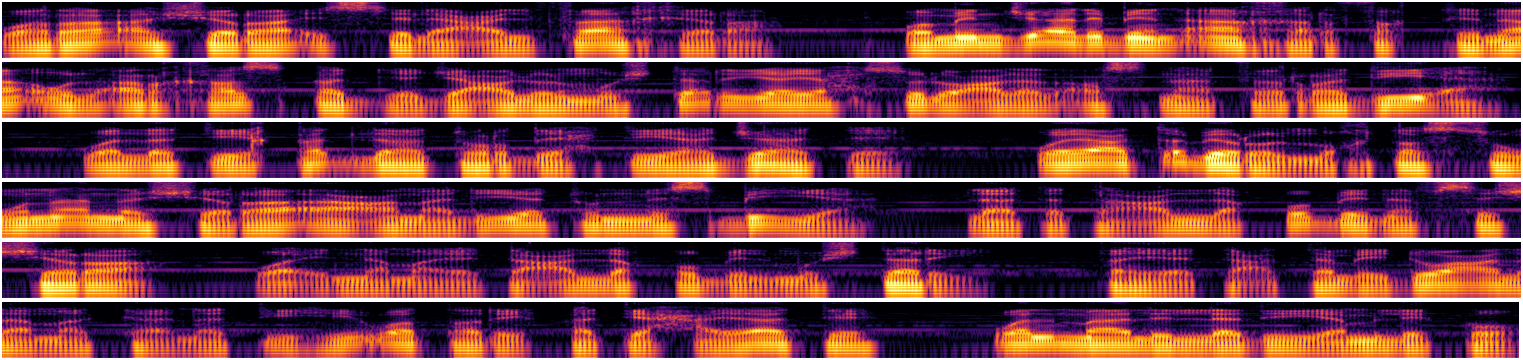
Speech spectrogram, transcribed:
وراء شراء السلع الفاخرة. ومن جانب آخر فاقتناء الأرخص قد يجعل المشتري يحصل على الأصناف الرديئة والتي قد لا ترضي احتياجاته. ويعتبر المختصون أن الشراء عملية نسبية. لا تتعلق بنفس الشراء وإنما يتعلق بالمشتري فهي تعتمد على مكانته وطريقة حياته والمال الذي يملكه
